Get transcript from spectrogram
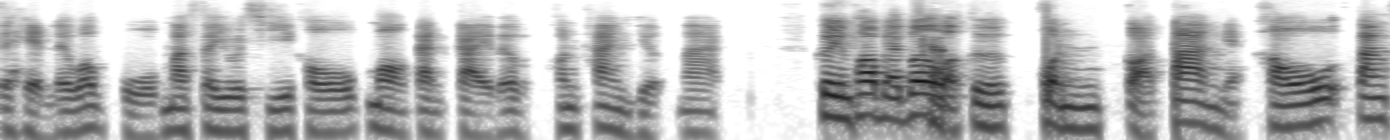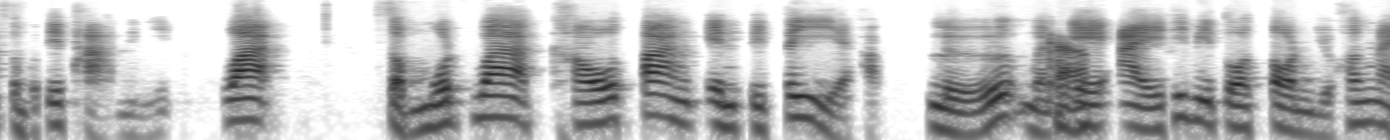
จะเห็นเลยว่าโหมาซาโยชิเขามองการไกลไปแบบค่อนข้างเยอะมาก คือ Epopable อะคือคนก่อตั้งเนี่ยเขาตั้งสมมติฐานอย่างนี้ ว่าสมมุติว่าเขาตั้ง entity อะครับ หรือเหมือนครับ AI ที่มีตัวตนอยู่ข้างใน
